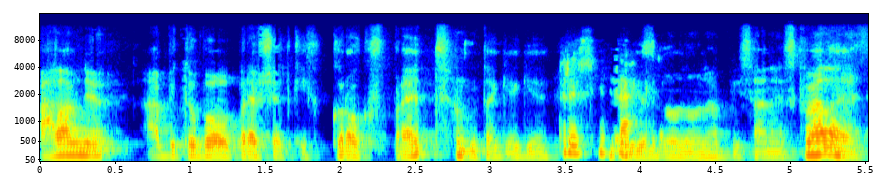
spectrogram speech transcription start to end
A hlavne, aby to bol pre všetkých krok vpred, tak jak je, Presne jak tak. je napísané. Skvelé.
